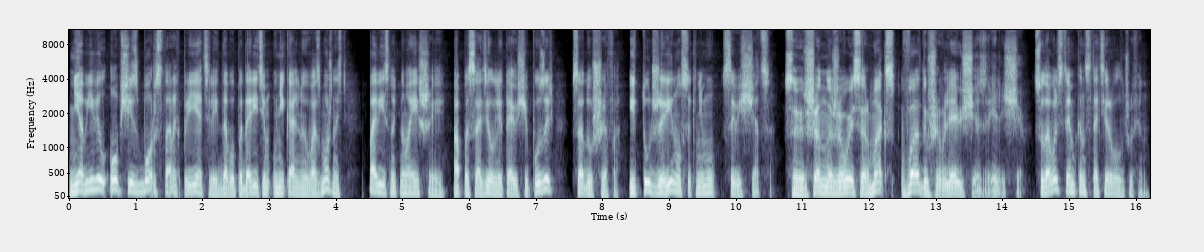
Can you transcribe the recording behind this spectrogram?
не объявил общий сбор старых приятелей, дабы подарить им уникальную возможность повиснуть на моей шее, а посадил летающий пузырь в саду шефа и тут же ринулся к нему совещаться. «Совершенно живой сэр Макс — воодушевляющее зрелище», — с удовольствием констатировал Джуфин.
